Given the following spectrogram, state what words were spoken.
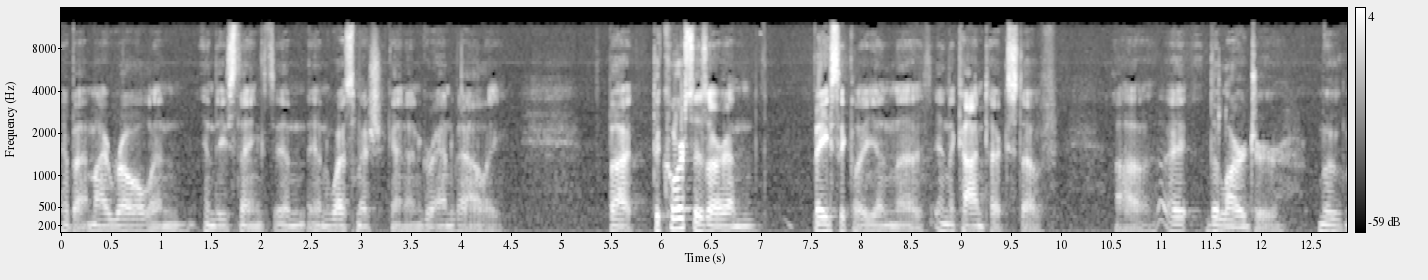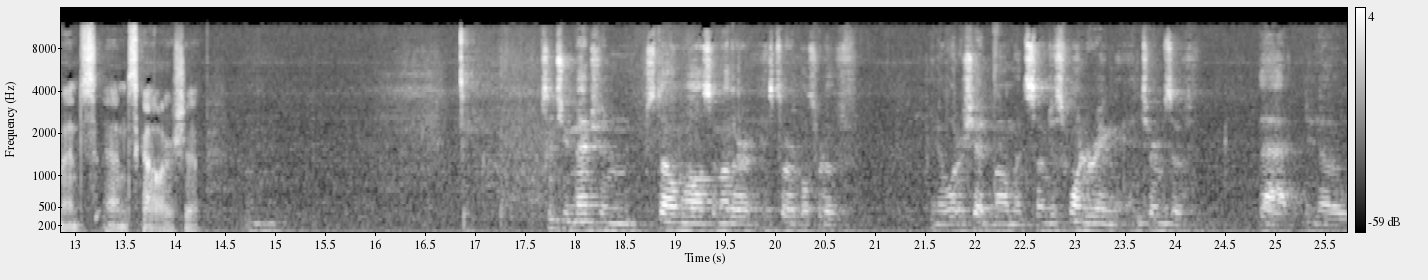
about my role in, in these things in, in West Michigan and Grand Valley. But the courses are in basically in the in the context of uh, a, the larger movements and scholarship. Since you mentioned Stonewall, some other historical sort of, you know, watershed moments, So I'm just wondering in terms of that, you know,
